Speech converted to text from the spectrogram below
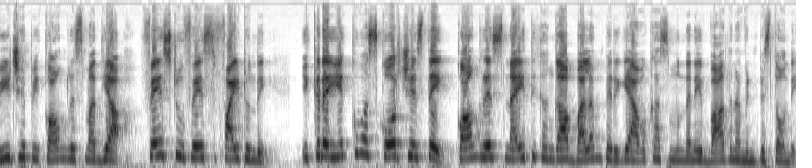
బీజేపీ కాంగ్రెస్ మధ్య ఫేస్ టు ఫేస్ ఫైట్ ఉంది. ఇక్కడ ఎక్కువ స్కోర్ చేస్తే కాంగ్రెస్ నైతికంగా బలం పెరిగే అవకాశం ఉందనే వాదన వినిపిస్తోంది.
